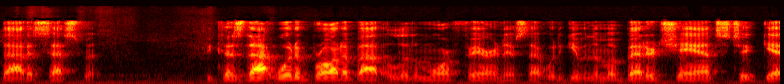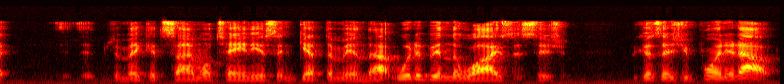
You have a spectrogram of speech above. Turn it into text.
that assessment because that would have brought about a little more fairness. That would have given them a better chance to get to make it simultaneous and get them in. That would have been the wise decision because, as you pointed out,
